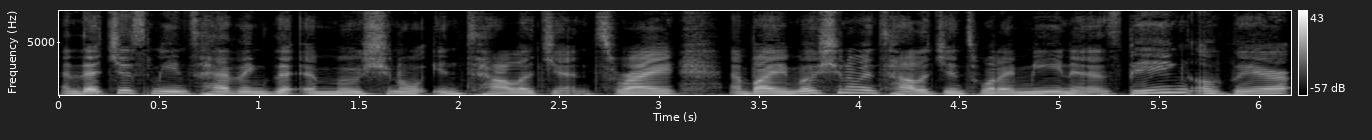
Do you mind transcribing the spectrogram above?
And that just means having the emotional intelligence, right? And by emotional intelligence, what I mean is being aware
